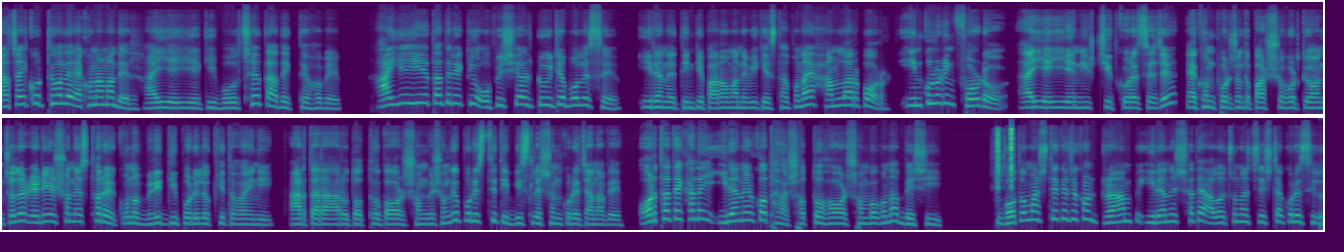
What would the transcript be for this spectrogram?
যাচাই করতে হলে এখন আমাদের আইএইএ কি বলছে তা দেখতে হবে। আইএইএ তাদের একটি অফিসিয়াল টুইটে বলেছে ইরানের তিনটি পারমাণবিক স্থাপনায় হামলার পর ইনক্লুডিং ফোর্ডো আইএইএ নিশ্চিত করেছে যে এখন পর্যন্ত পার্শ্ববর্তী অঞ্চলে রেডিয়েশন স্তরে কোনো বৃদ্ধি পরিলক্ষিত হয়নি। আর তারা আরও তথ্য পাওয়ার সঙ্গে সঙ্গে পরিস্থিতি বিশ্লেষণ করে জানাবে। অর্থাৎ এখানে ইরানের কথা সত্য হওয়ার সম্ভাবনা বেশি। গত মাস থেকে যখন ট্রাম্প ইরানের সাথে আলোচনার চেষ্টা করেছিল,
